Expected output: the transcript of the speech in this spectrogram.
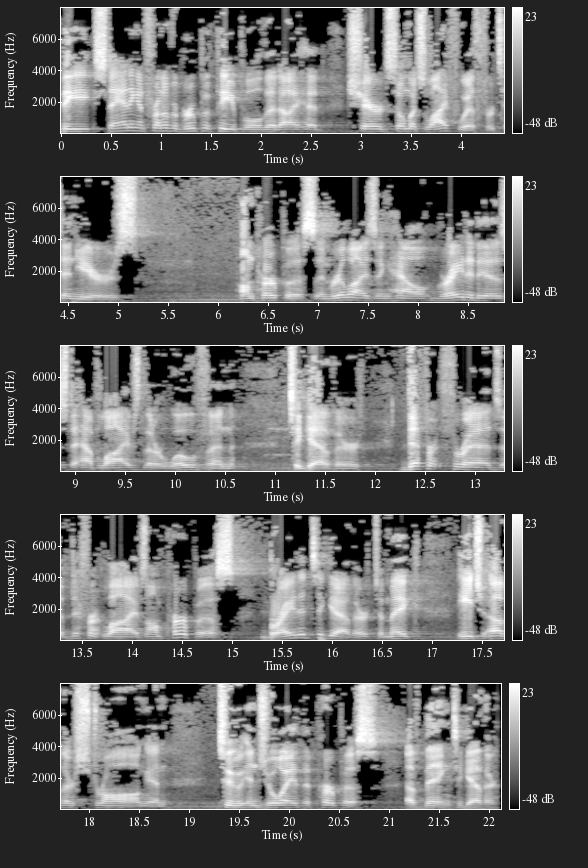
be standing in front of a group of people that I had shared so much life with for 10 years on purpose and realizing how great it is to have lives that are woven together, different threads of different lives on purpose, braided together to make each other strong and to enjoy the purpose of being together.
